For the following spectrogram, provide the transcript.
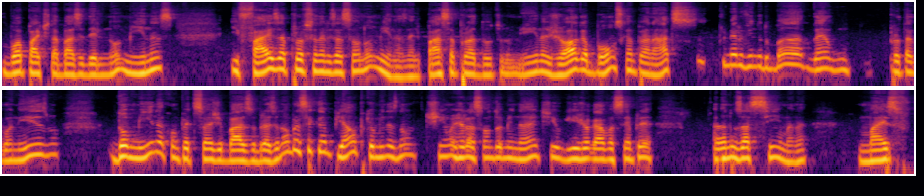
boa parte da base dele no Minas e faz a profissionalização no Minas. Né? Ele passa para o adulto no Minas, joga bons campeonatos, primeiro vindo do banco, ganha algum protagonismo, domina competições de base no Brasil, não para ser campeão, porque o Minas não tinha uma geração dominante e o Gui jogava sempre anos acima, né? Mas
